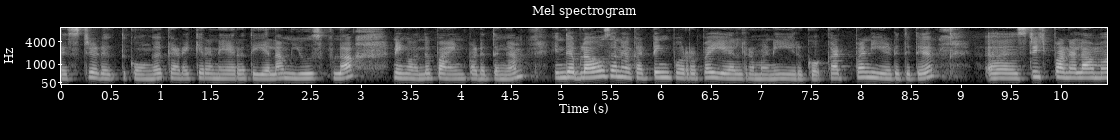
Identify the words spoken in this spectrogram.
ரெஸ்ட் எடுத்துக்கோங்க. கிடைக்கிற நேரத்தை எல்லாம் யூஸ்ஃபுல்லாக நீங்கள் வந்து பயன்படுத்துங்க. இந்த ப்ளவுஸை நான் கட்டிங் போடுறப்ப ஏழரை மணி இருக்கும். கட் பண்ணி எடுத்துகிட்டு ஸ்டிச் பண்ணலாமா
